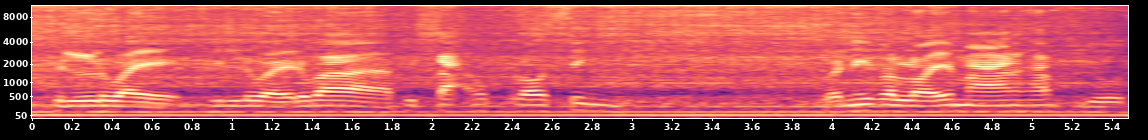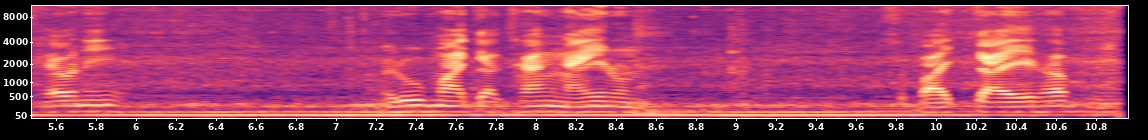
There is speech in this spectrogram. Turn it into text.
นพินรวยพินรวยหรือว่าพิตะฮุกโรซิ่งวันนี้ก็ลอยมานะครับ อยู่แถวนี้ไม่รู้มาจากทางไหนนนสบายใจครับนี่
